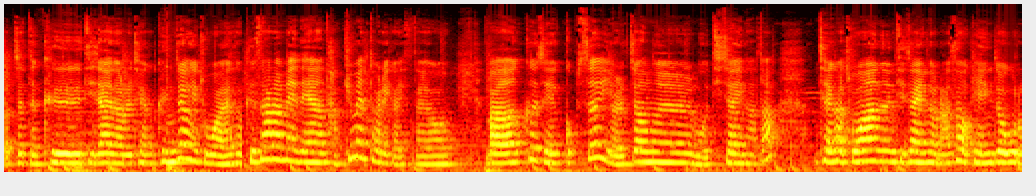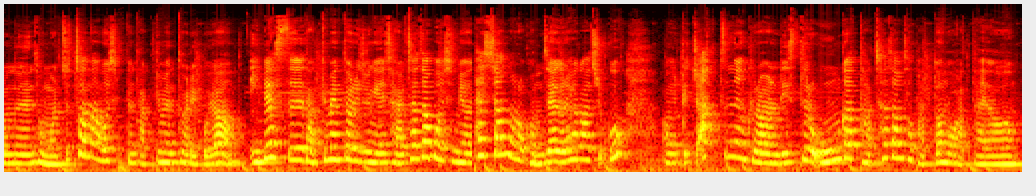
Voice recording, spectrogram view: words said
어쨌든 그 디자이너를 제가 굉장히 좋아해서 그 사람에 대한 다큐멘터리가 있어요. 마크 제이콥스 열정을 뭐 디자인하다 제가 좋아하는 디자이너라서 개인적으로는 정말 추천하고 싶은 다큐멘터리고요. EBS 다큐멘터리 중에 잘 찾아보시면 패션으로 검색을 해가지고 어, 이렇게 쫙 뜨는 그런 리스트를 온갖 다 찾아서 봤던 것 같아요.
